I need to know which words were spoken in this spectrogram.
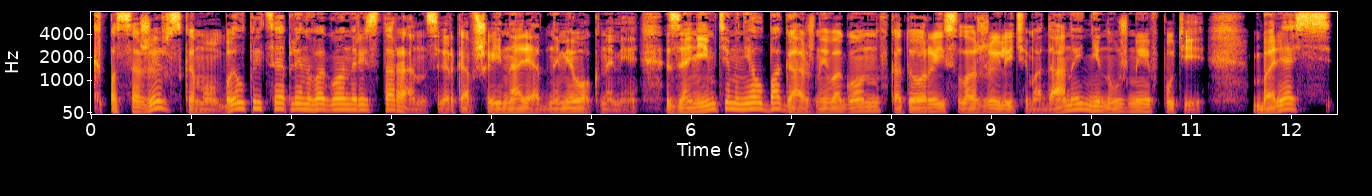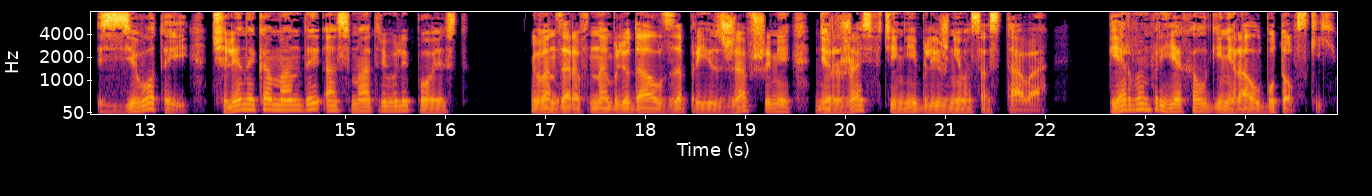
К пассажирскому был прицеплен вагон-ресторан, сверкавший нарядными окнами. За ним темнел багажный вагон, в который сложили чемоданы, ненужные в пути. Борясь с зевотой, члены команды осматривали поезд. Ванзаров наблюдал за приезжавшими, держась в тени ближнего состава. Первым приехал генерал Бутовский.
